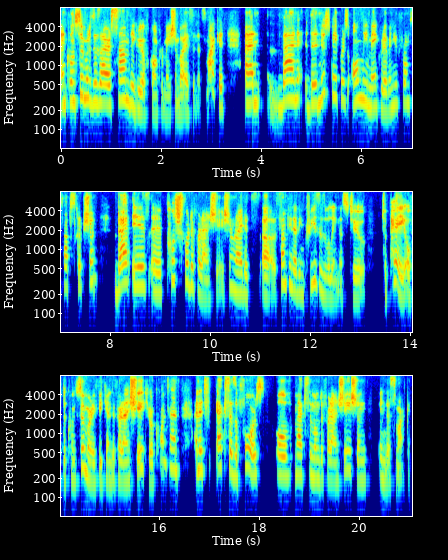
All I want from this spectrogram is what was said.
and consumers desire some degree of confirmation bias in its market, and then the newspapers only make revenue from subscription that is a push for differentiation, right? It's uh, something that increases willingness to to pay of the consumer if you can differentiate your content, and it acts as a force of maximum differentiation in this market.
